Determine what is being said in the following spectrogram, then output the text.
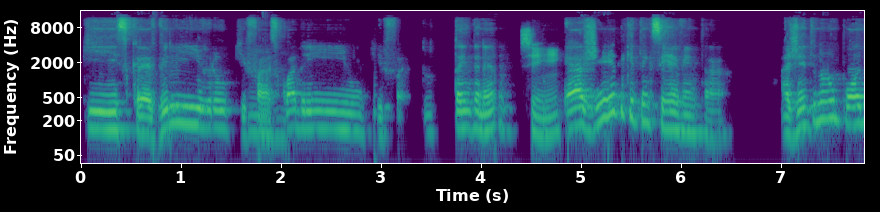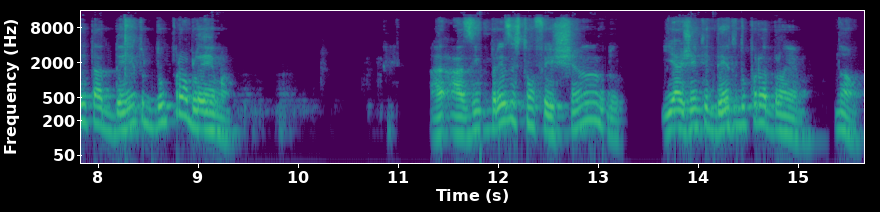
que escreve livro, que faz uhum. quadrinho, que faz. Tá entendendo? Sim. É a gente que tem que se reinventar. A gente não pode estar tá dentro do problema. A, as empresas estão fechando e a gente dentro do problema. Não.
